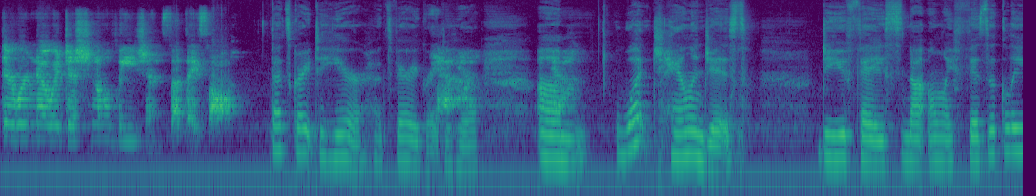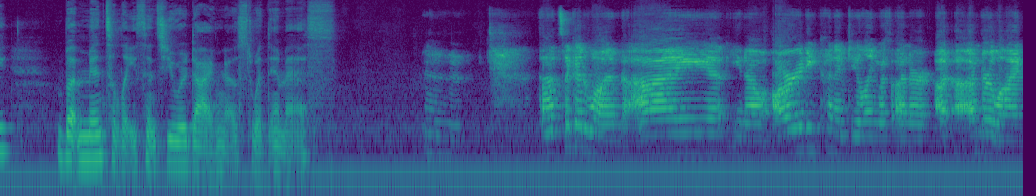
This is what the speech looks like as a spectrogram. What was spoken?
there were no additional lesions that they saw. That's great to hear. That's very great yeah. to hear. Um, yeah. What challenges do you face not only physically but mentally since you were diagnosed with MS? Mm-hmm. That's a good one. I, you know, already kind of dealing with under, uh, underlying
